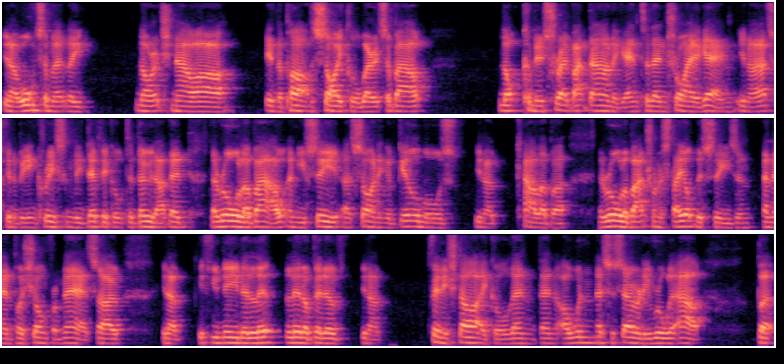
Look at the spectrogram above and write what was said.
you know ultimately Norwich now are in the part of the cycle where it's about not coming straight back down again to then try again. You know that's going to be increasingly difficult to do that. They're they're all about, and you see a signing of Gilmour's you know caliber. They're all about trying to stay up this season and then push on from there. So you know if you need a li- little bit of you know finished article, then then I wouldn't necessarily rule it out. But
